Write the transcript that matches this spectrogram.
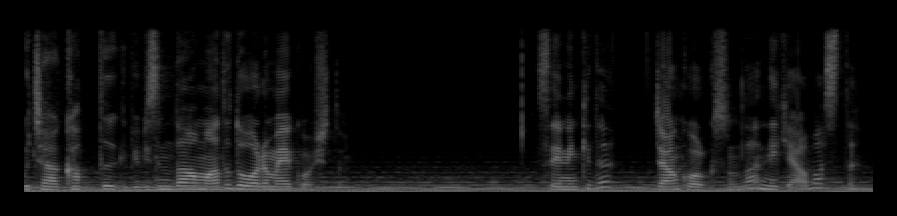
bıçağı kaptığı gibi bizim damadı doğramaya koştu. Seninki de can korkusundan nikaha bastı.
